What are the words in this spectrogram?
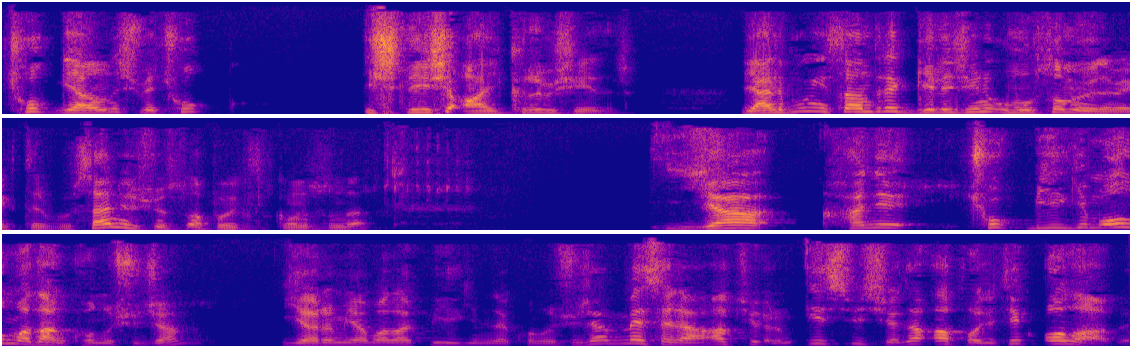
çok yanlış ve çok işleyişe aykırı bir şeydir. Yani bu insan direkt geleceğini umursamıyor demektir bu. Sen ne düşünüyorsun apolitik konusunda? Ya hani çok bilgim olmadan konuşacağım. Yarım yamalak bilgimle konuşacağım. Mesela atıyorum İsviçre'de apolitik ol abi.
